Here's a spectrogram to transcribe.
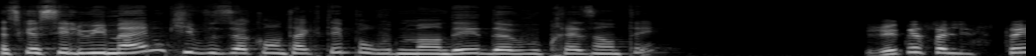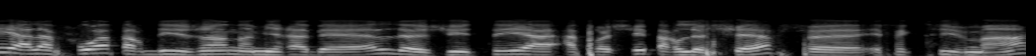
Est-ce que c'est lui-même qui vous a contacté pour vous demander de vous présenter? J'ai été sollicité à la fois par des gens dans Mirabel, j'ai été approché par le chef, euh, effectivement.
